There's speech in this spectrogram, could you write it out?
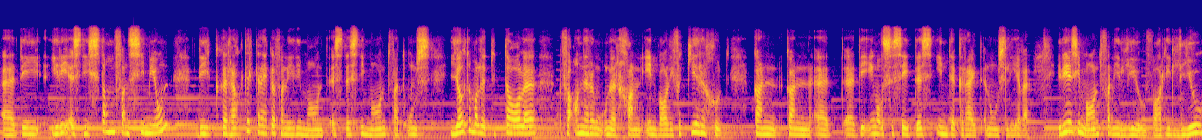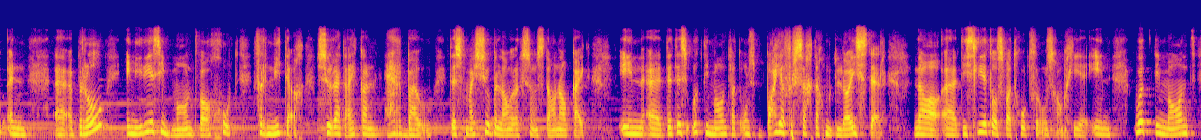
Uh die hierdie is die stam van Simeon. Die karaktertrekke van hierdie maand is dis die maand wat ons heeltemal 'n totale verandering ondergaan en waar die verkeerde goed kan kan uh, uh, die Engelse sê disintegrate in ons lewe. Hierdie is die maand van die leeu waar die leeu in uh, 'n uh, brul en hierdie is die maand waar God vernietig sodat hy kan herbou. Dis vir my so belangrik as ons daarna kyk. En uh, dit is ook die maand wat ons baie versigtig moet luister na uh, die sleutels wat God vir ons gaan gee en ook die maand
